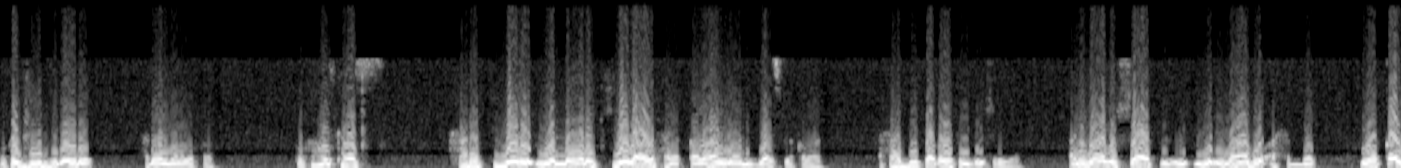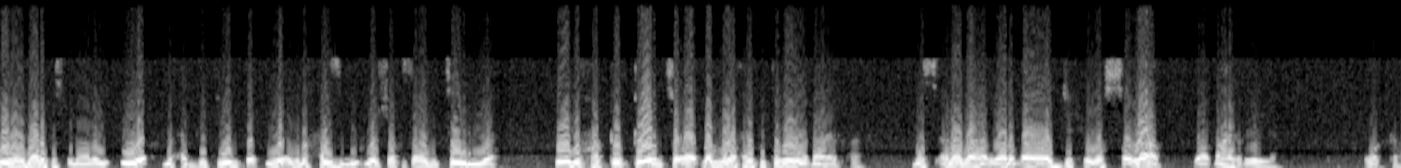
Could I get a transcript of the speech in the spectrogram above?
وقد جنين غيره حرام يعني من الوقت وخلاص كاس حرفية إلى مالكية وحي قلان ونجاس في قلان أحاديث قوة البشرية ما الشافعي إلى إمام أحمد إلى قول مبارك الصنابي إلى محدثين إلى ابن حزم إلى شخص عن التيمية إلى محققين لما وحي كتبين ظاهرها مسألة والراجح والصواب وظاهر ليه وكا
